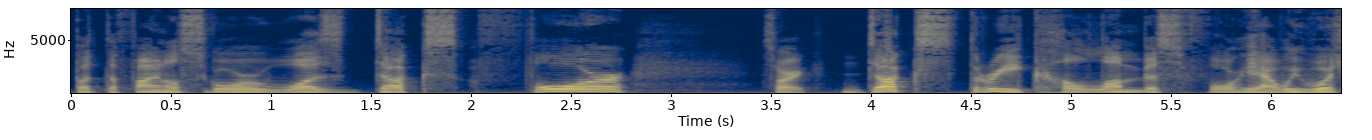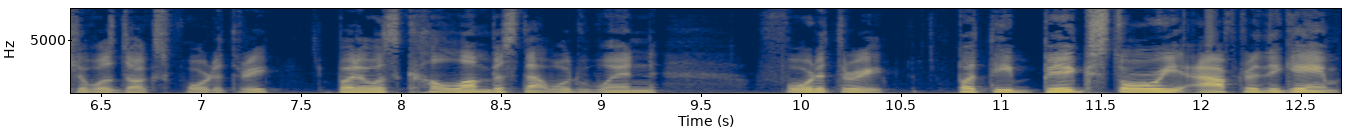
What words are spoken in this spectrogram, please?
but the final score was Ducks 4. Sorry, Ducks 3, Columbus 4. Yeah, we wish it was Ducks 4 to 3, but it was Columbus that would win 4 to 3. But the big story after the game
